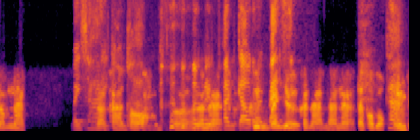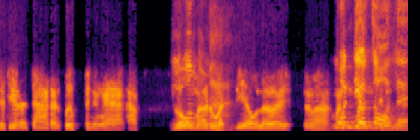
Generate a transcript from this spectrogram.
น้ำหนัก ไม่ใช่ราคาทองเออหนั่นนึ่งน่ะพันเก้าร้อขึ้ยนแปไปดเยสิอะบขนาดนั้นอะ แต่พอบอกค่ะเฮ้ยจะเจรจากันปุ๊บเป็นยังไงอะครับลล่วงมารวดลงเดียวเลยใช่ไหมมัม้วนเดียวมัจอดเลย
